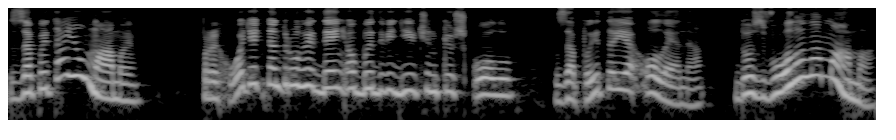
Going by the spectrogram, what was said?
Запитай у мами. Приходять на другий день обидві дівчинки в школу, запитує Олена. Дозволила мама?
